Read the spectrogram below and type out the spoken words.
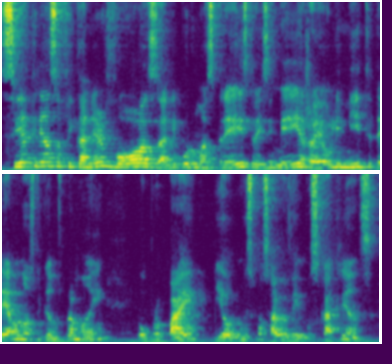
Se a criança ficar nervosa ali por umas três, três e meia, já é o limite dela, nós ligamos para a mãe ou para o pai e algum responsável vem buscar a criança.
